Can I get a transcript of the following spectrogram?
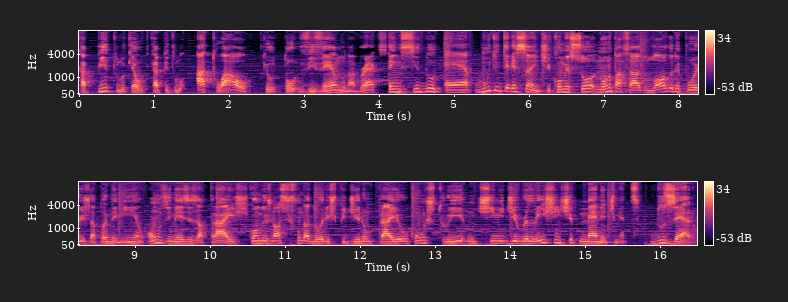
capítulo, que é o capítulo atual, que eu tô vivendo na Brex, tem sido é, muito interessante. Começou no ano passado, logo depois da pandemia, 11 meses atrás, quando os nossos fundadores pediram para eu construir um time de relationship management do zero.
